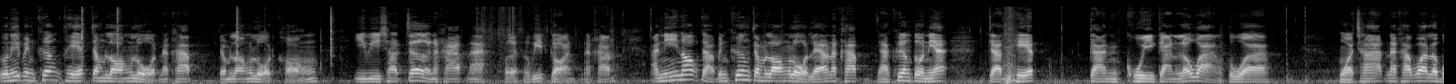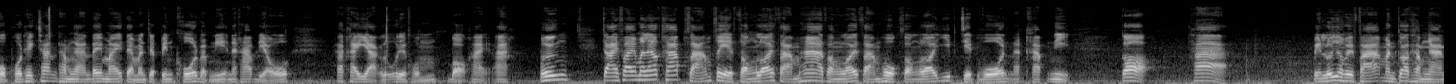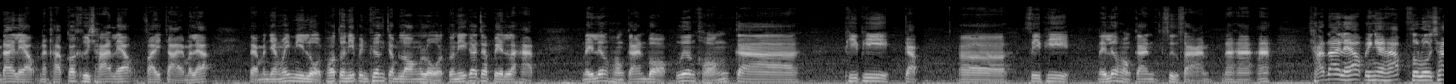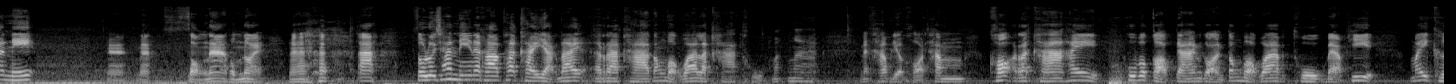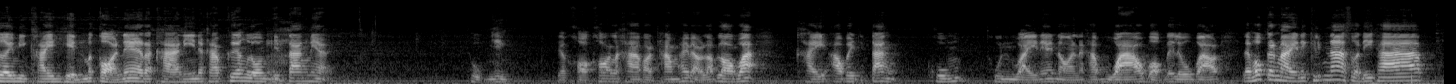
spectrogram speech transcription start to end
ตัวนี้เป็นเครื่องเทสจำลองโหลดนะครับจำลองโหลดของ EV Charger นะครับอะเปิดสวิตช์ก่อนนะครับ อันนี้นอกจากเป็นเครื่องจำลองโหลดแล้วนะครับอะเครื่องตัวนี้จะเทส การคุยกันระหว่างตัวหัวชาร์จนะครับ ว่าระบบ protection ทำงานได้ไหม แต่มันจะเป็นโค้ดแบบนี้นะครับ เดี๋ยวถ้าใครอยากรู้เดี๋ยวผมบอกให้ อะปึ้ง จ่ายไฟมาแล้วครับ 3 เฟส 235 236 227 โวลต์นะครับ นี่ก็ถ้าเป็นรถยนต์ไฟฟ้ามันก็ทำงานได้แล้วนะครับ ก็คือชาร์จแล้วไฟจ่ายมาแล้ว แต่มันยังไม่มีโหลดเพราะตัวนี้เป็นเครื่องจำลองโหลด ตัวนี้ก็จะเป็นรหัสในเรื่องของการบอกเรื่องของการ PP กับเอ่อ CP ในเรื่องของการสื่อสารนะฮะอะชาร์จได้แล้วเป็นไงครับโซลูชันนี้อะมาส่องหน้าผมหน่อยนะอะโซลูชันนี้นะครับถ้าใครอยากได้ราคาต้องบอกว่าราคาถูกมากๆนะครับ เดี๋ยวขอทำเคาะราคาให้ผู้ประกอบการก่อนต้องบอกว่าถูกแบบที่ไม่เคยมีใครเห็นมาก่อนแน่ราคานี้นะครับ เครื่องโลมติดตั้งเนี่ย ถูกยิง เดี๋ยวขอเคาะราคาก่อนทำให้แบบรับรองว่า ใครเอาไปติดตั้งคุ้ม ทุนไวแน่นอนนะครับ ว้าว บอกได้เลยว่าว้าว แล้วพบกันใหม่ในคลิปหน้า สวัสดีครับ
